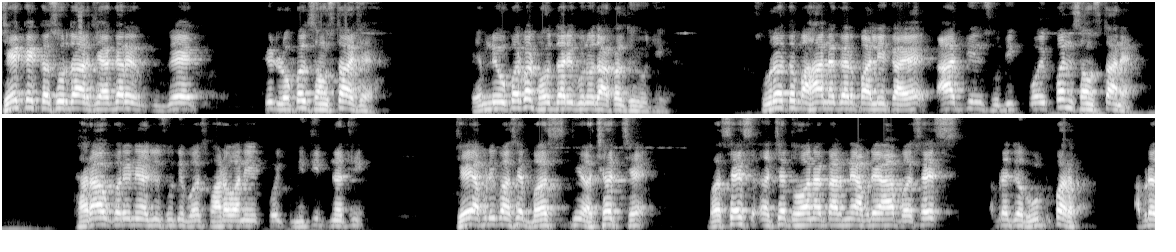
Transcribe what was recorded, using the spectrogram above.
જે કંઈ કસૂરદાર છે, અગર જે લોકલ સંસ્થા છે, એમની ઉપર પણ ફોજદારી ગુનો દાખલ થયો છે. સુરત મહાનગરપાલિકાએ આજ દિન સુધી કોઈ પણ સંસ્થાને ઠરાવ કરીને હજુ સુધી બસ ફાળવવાની કોઈ નીતિ જ નથી. જે આપણી પાસે બસની અછત છે, બસેસ અછત હોવાના કારણે આપણે આ બસેસ, આપણે જો રૂટ પર આપણે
